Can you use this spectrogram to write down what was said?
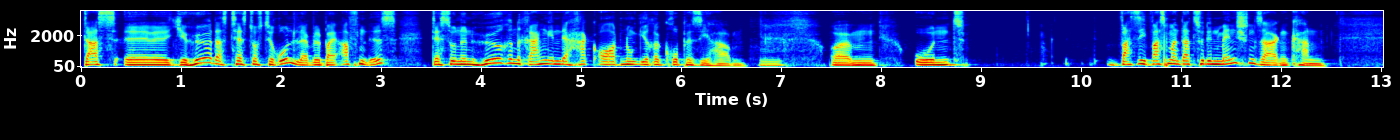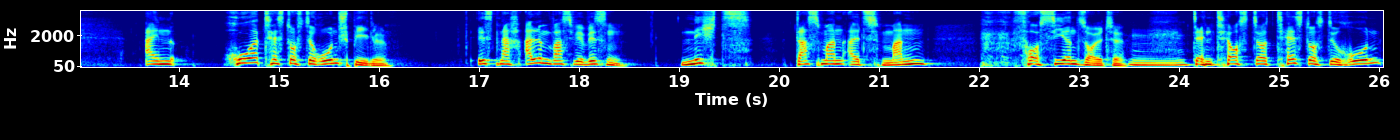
dass äh, je höher das Testosteronlevel bei Affen ist, desto einen höheren Rang in der Hackordnung ihrer Gruppe sie haben. Ähm, und was, ich, was man da zu den Menschen sagen kann, ein hoher Testosteronspiegel ist nach allem, was wir wissen, nichts, das man als Mann forcieren sollte. Denn Testo Testosteron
